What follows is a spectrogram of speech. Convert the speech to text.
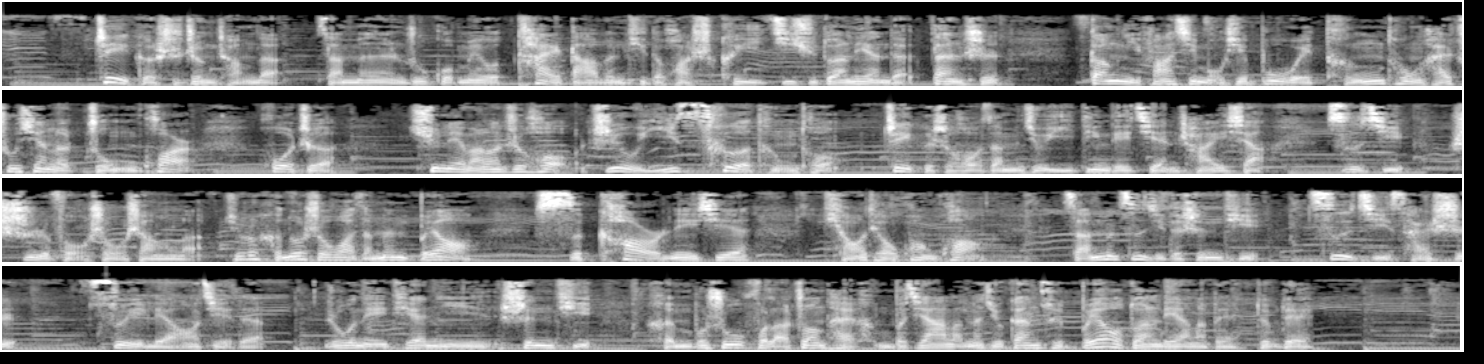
这个是正常的，咱们如果没有太大问题的话，是可以继续锻炼的。但是，当你发现某些部位疼痛，还出现了肿块，或者训练完了之后只有一侧疼痛，这个时候咱们就一定得检查一下自己是否受伤了。就是很多时候啊，咱们不要死靠那些条条框框，咱们自己的身体自己才是最了解的。如果哪一天你身体很不舒服了，状态很不佳了，那就干脆不要锻炼了呗，对不对？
